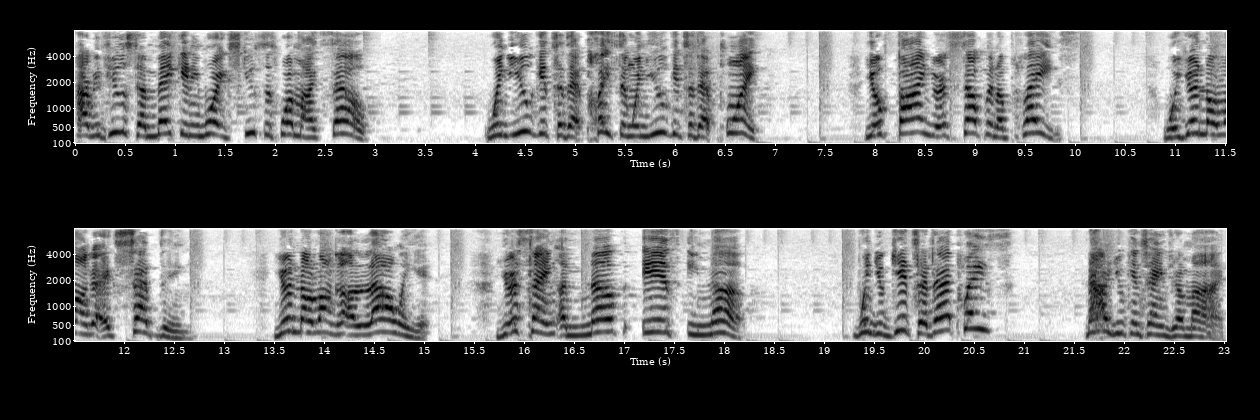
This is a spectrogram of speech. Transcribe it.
I refuse to make any more excuses for myself. When you get to that place and when you get to that point, you'll find yourself in a place where you're no longer accepting you're no longer allowing it. You're saying enough is enough. When you get to that place, now you can change your mind.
